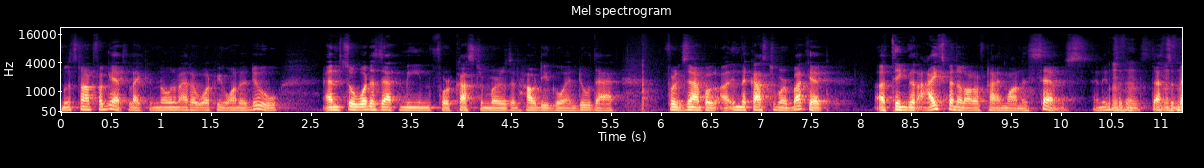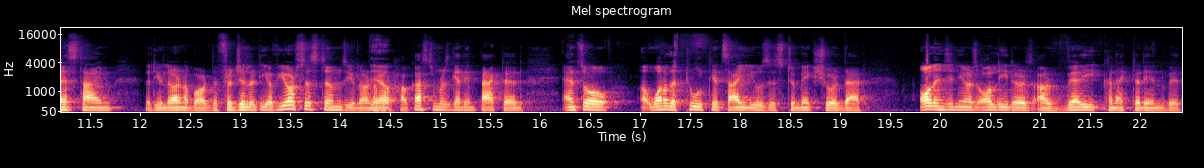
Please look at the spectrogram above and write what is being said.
Let's not forget, like no matter what we want to do, and so, what does that mean for customers, and how do you go and do that? For example, uh, in the customer bucket, a thing that I spend a lot of time on is SEVs and incidents. That's the best time that you learn about the fragility of your systems. You learn Yeah. about how customers get impacted, and so uh, one of the toolkits I use is to make sure that all engineers, all leaders are very connected in with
